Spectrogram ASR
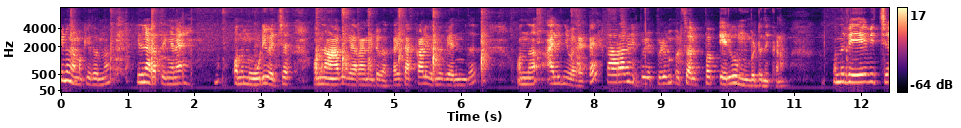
ഇനി നമുക്കിതൊന്ന് ഇതിനകത്ത് ഇങ്ങനെ ഒന്ന് മൂടി വെച്ച് ഒന്ന് ആവി കയറാനായിട്ട് വെക്കാം. ഈ തക്കാളി ഒന്ന് വെന്ത് ഒന്ന് അലിഞ്ഞു വരട്ടെ. താറാവിന് ഇപ്പോഴും എപ്പോഴും ഒരു സ്വല്പം എരിവ് മുമ്പിട്ട് നിൽക്കണം. ഒന്ന് വേവിച്ച്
